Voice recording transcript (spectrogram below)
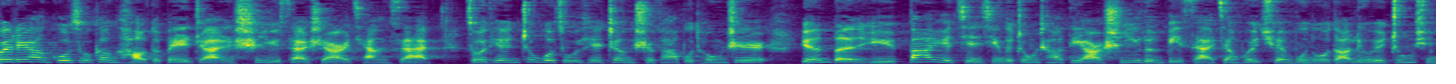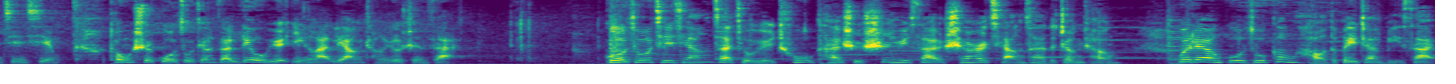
为了让国足更好地备战世预赛十二强赛，昨天中国足协正式发布通知，原本于八月进行的中超第二十一轮比赛将会全部挪到六月中旬进行。同时，国足将在六月迎来两场热身赛。国足即将在九月初开始世预赛十二强赛的征程。为了让国足更好地备战比赛，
